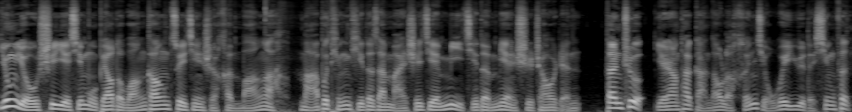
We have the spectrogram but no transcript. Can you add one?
拥有事业新目标的王刚最近是很忙啊，马不停蹄的在满世界密集的面试招人，但这也让他感到了很久未遇的兴奋。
